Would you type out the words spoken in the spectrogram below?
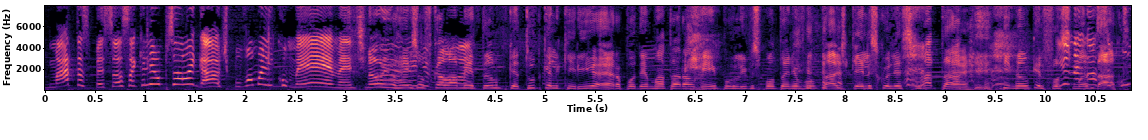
ele mata as pessoas, só que ele é uma pessoa legal, tipo, vamos ali comer, man. Tipo, Não, e o é, Hazel fica boa. lamentando porque tudo que ele queria era poder matar alguém por livre e espontânea vontade, que ele escolhesse matar e não que ele fosse E o negócio mandado. com o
